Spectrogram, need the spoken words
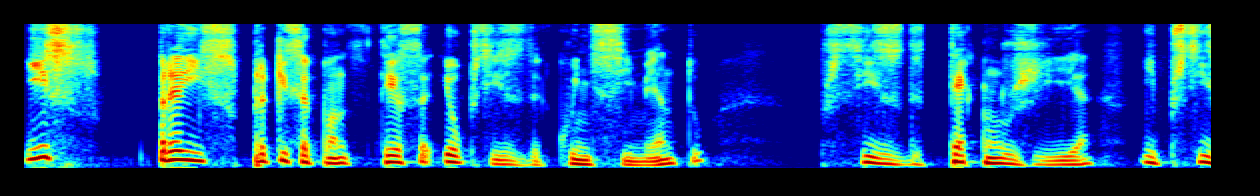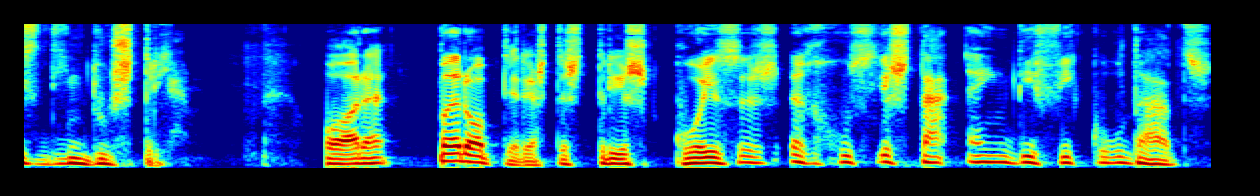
Isso, para isso, para que isso aconteça, eu preciso de conhecimento, preciso de tecnologia e preciso de indústria. Ora, para obter estas três coisas, a Rússia está em dificuldades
